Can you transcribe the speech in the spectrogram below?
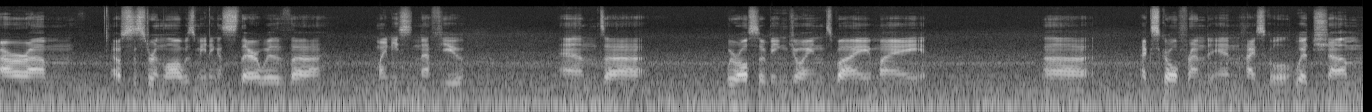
our um, our sister-in-law was meeting us there with uh, my niece and nephew, and uh, we were also being joined by my uh, ex-girlfriend in high school, which um,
